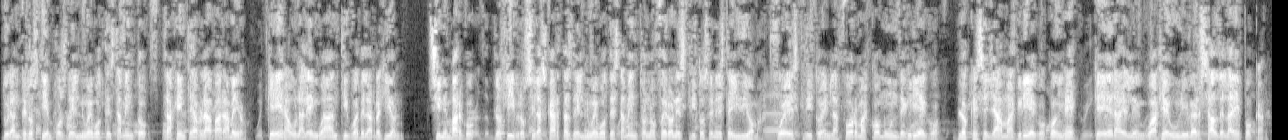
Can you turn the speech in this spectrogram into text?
Durante los tiempos del Nuevo Testamento, la gente hablaba arameo, que era una lengua antigua de la región. Sin embargo, los libros y las cartas del Nuevo Testamento no fueron escritos en este idioma. Fue escrito en la forma común de griego, lo que se llama griego koine, que era el lenguaje universal de la época,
